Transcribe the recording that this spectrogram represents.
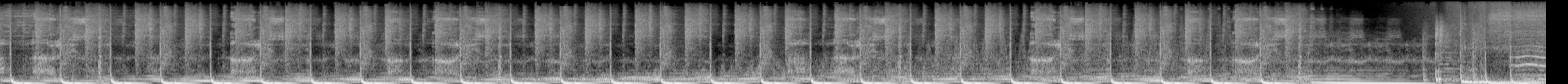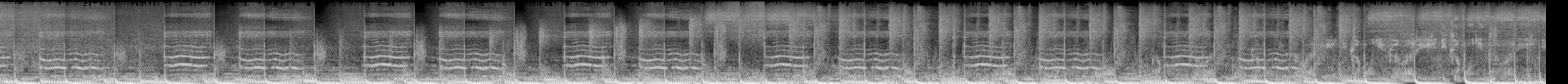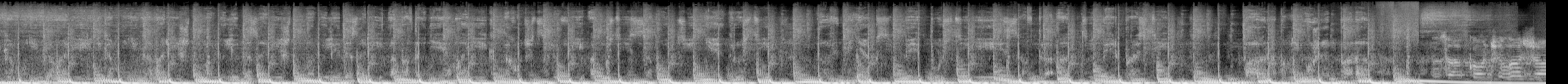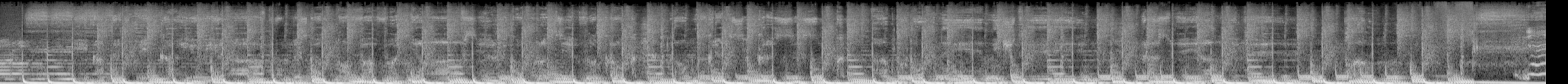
Uh, uh. мажору Когда скликаю я проблеск нового дня В вокруг Много грязи, крысы, сук Обдуманные мечты Разве я не ты? Не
